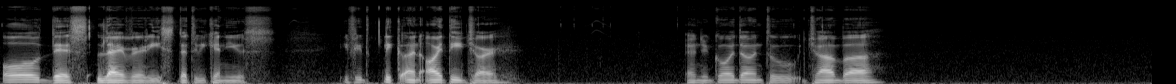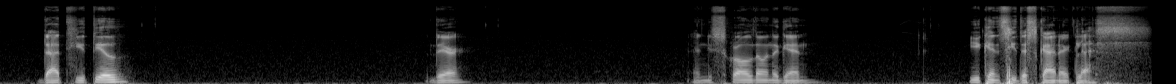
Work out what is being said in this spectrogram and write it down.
all these libraries that we can use. If you click on RTjar and you go down to Java that .util there and you scroll down again you can see the scanner class.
